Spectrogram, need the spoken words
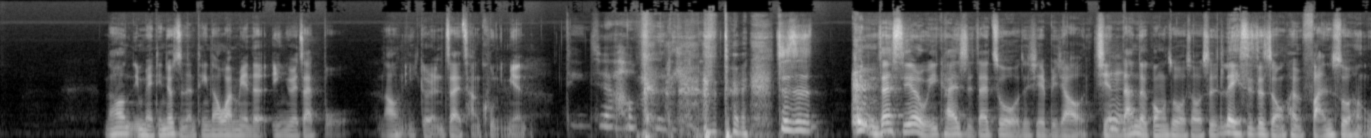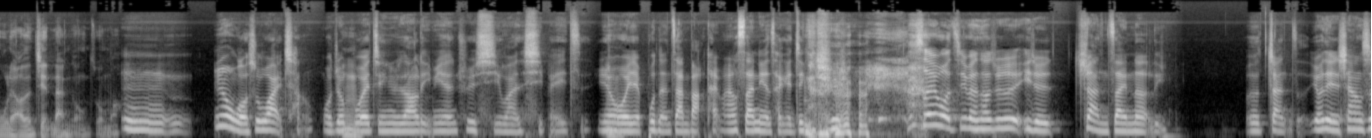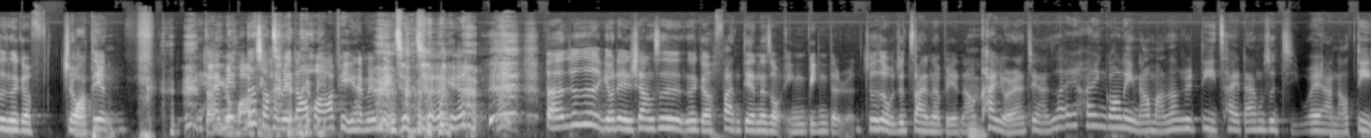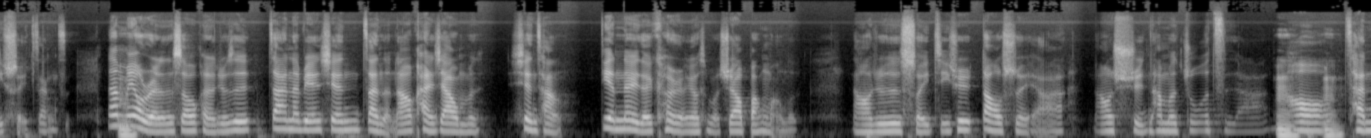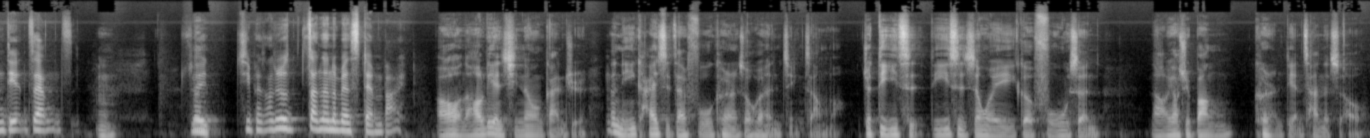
然后你每天就只能听到外面的音乐在播，然后你一个人在仓库里面，听起来好可怜。对就是你在 C 二五一开始在做这些比较简单的工作的时候，是类似这种很繁琐、很无聊的简单工作吗？嗯，因为我是外场，我就不会进入到里面去洗碗、洗杯子，因为我也不能站吧台嘛，要三年才可以进去，所以我基本上就是一直站在那里。我就站着，有点像是那个酒店 还没那时候还没到花瓶，还没美成这样，反正就是有点像是那个饭店那种迎宾的人，就是我就站那边，然后看有人进来说：“哎、欢迎光临。”然后马上去递菜单或是几位啊，然后递水这样子。那没有人的时候，可能就是站在那边先站着，然后看一下我们现场店内的客人有什么需要帮忙的，然后就是随机去倒水啊，然后寻他们桌子啊，然后餐点这样子。嗯，所以基本上就是站在那边 stand by。哦，然后练习那种感觉。那你一开始在服务客人的时候会很紧张吗？就第一次，第一次身为一个服务生，然后要去帮客人点餐的时候，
